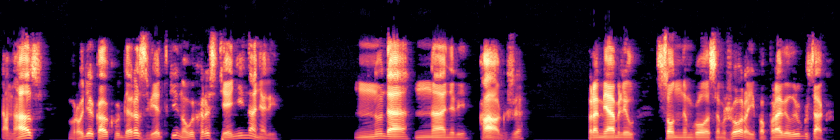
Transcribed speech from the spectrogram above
А нас вроде как для разведки новых растений наняли. Ну да, наняли. Как же? Промямлил сонным голосом Жора и поправил рюкзак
